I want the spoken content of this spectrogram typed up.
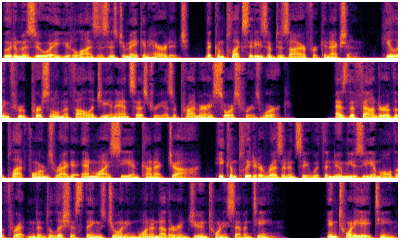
Udemezue utilizes his Jamaican heritage, the complexities of desire for connection, healing through personal mythology and ancestry as a primary source for his work. As the founder of the platforms Raga NYC and Connect he completed a residency with the new museum All the Threatened and Delicious Things joining one another in June 2017. In 2018,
